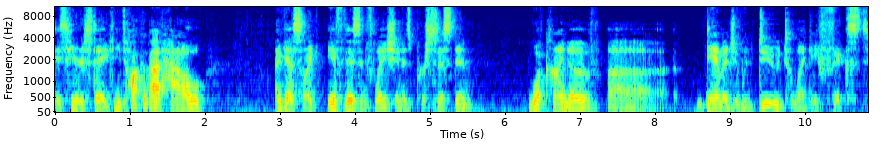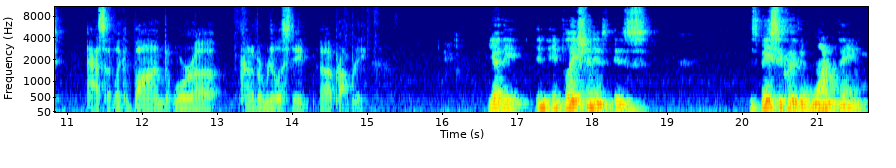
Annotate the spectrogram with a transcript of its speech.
is here to stay. Can you talk about how i guess like if this inflation is persistent what kind of uh, damage it would do to like a fixed asset like a bond or a kind of a real estate uh, property? Yeah the in, inflation is is is basically the one thing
